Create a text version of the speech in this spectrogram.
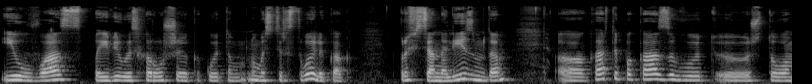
и у вас появилось хорошее какое-то ну, мастерство или как профессионализм, да. Э, карты показывают, э, что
